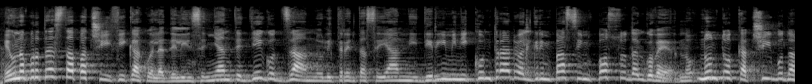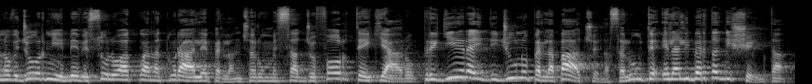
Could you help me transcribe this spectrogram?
È una protesta pacifica quella dell'insegnante Diego Zannoli, 36 anni, di Rimini, contrario al Green Pass imposto dal governo. Non tocca cibo da nove giorni e beve solo acqua naturale per lanciare un messaggio forte e chiaro. Preghiera e digiuno per la pace, la salute e la libertà di scelta.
